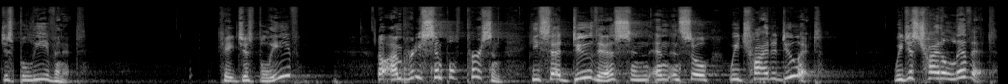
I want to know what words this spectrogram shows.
Just believe in it. Okay, just believe? No, I'm a pretty simple person. He said, do this, and, and, and so we try to do it. We just try to live it.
